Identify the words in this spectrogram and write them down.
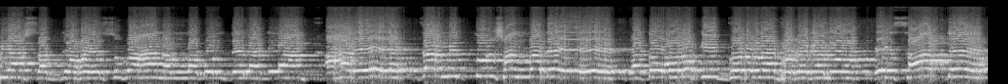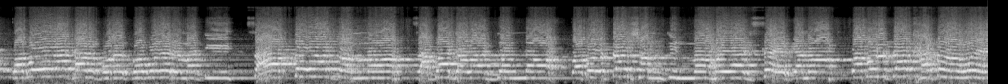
আশ্চর্য হয়ে সুবাহান আল্লাহ বলতে লাগলাম আরে যার মৃত্যুর সংবাদে এত অলৌকিক ঘটনা ঘটে গেল? এই সাপকে কবরে রাখার পরে কবরের মাটি সাপ দেওয়ার জন্য, চাপা দেওয়ার জন্য, কবরটা সংকীর্ণ হয়ে আসছে কেন? কবরটা খাটো হয়ে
